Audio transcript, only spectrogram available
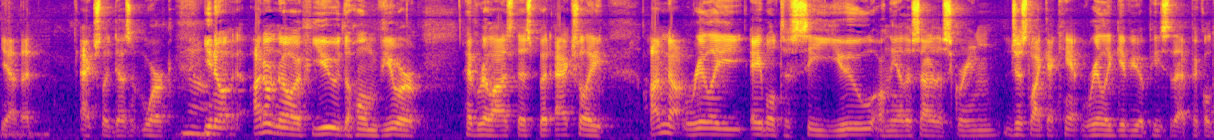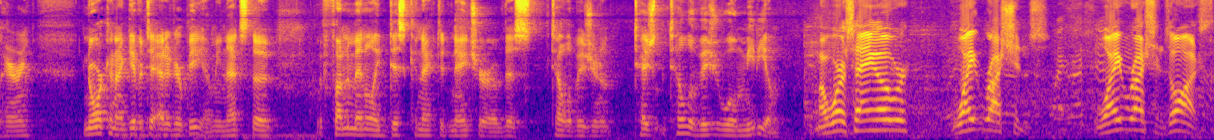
Yeah, that actually doesn't work. No. You know, I don't know if you, the home viewer, have realized this, but actually, I'm not really able to see you on the other side of the screen, just like I can't really give you a piece of that pickled herring, nor can I give it to Editor B. I mean, that's the fundamentally disconnected nature of this television te- televisual medium. My worst hangover, White Russians. White Russians, honest.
